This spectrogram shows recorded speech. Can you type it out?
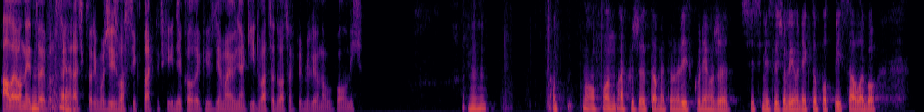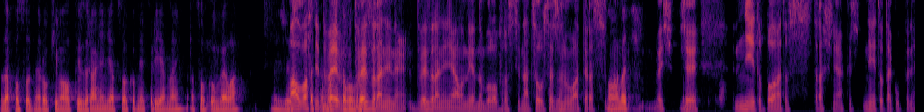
Ale on je, to je mhm. proste hráč, ktorý môže ísť vlastne prakticky kdekoľvek, kde majú nejakých 20-25 miliónov voľných. Mm-hmm. No, len akože tam je ten risk u neho, že si si myslíš, že by ho niekto podpísal, lebo za posledné roky mal tie zranenia celkom nepríjemné a celkom mm. veľa. Že mal vlastne dve, dve, zranenia, dve zranenia, len jedno bolo proste na celú sezónu a teraz, no, veď... vieš, že nie je to podľa mňa to strašne, ako, nie je to tak úplne,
